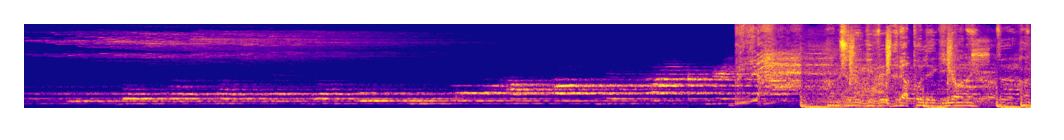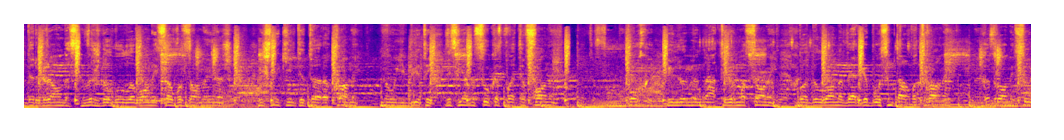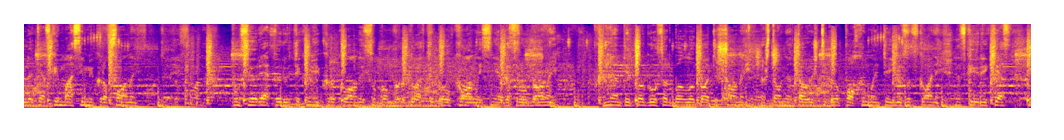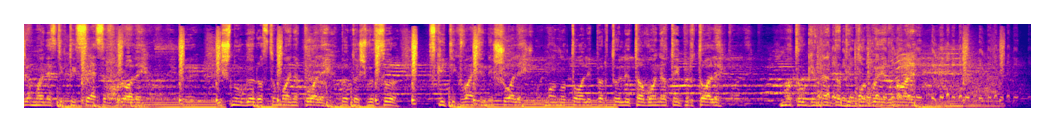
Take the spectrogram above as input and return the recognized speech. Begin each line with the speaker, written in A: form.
A: Amžinai gyvi repo legionai Undergroundas, virš galvų lavonai Savo zonai aš išnaikinti tarakonai Nauji bitai, vis vienas sukas patefonai Bohai, iliuminatai ir masonai Babilono vergia būsim tau patronai Hadronai sulėtės kai masi mikrofonai Pusė reperių tik mikroklonai Subombarduoti balkonai, sniegas raudonai. Mentai pagaus atbaloduoti šonai. Aš tau netau iš tikro pohai man tie jūsų skoniai Nes kai reikės, prie manęs tik tai sesės broliai. Iš nugaros tu mane puoliai, bet aš visur Skaityk kvantiniai šuoliai Mano toli per toli, tavo ne taip ir toli. Matau gyventą taip labai ir nori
